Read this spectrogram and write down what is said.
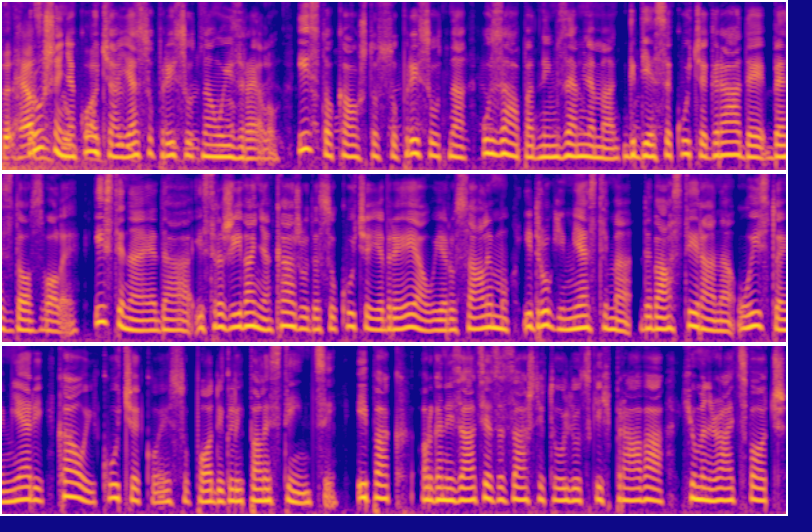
that houses Rušenja kuća jesu prisutna u Izraelu, isto kao što su prisutna u zapadnim zemljama gdje se kuće grade bez dozvole. Istina je da istraživanja kažu da su kuće jevreja u Jerusalemu i drugim mjestima devastirana u istoj mjeri kao i kuće koje su podigli palestinci. Ipak, Organizacija za zaštitu ljudskih prava Human Rights Watch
